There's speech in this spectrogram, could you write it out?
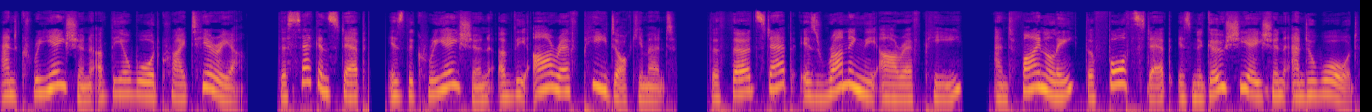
and creation of the award criteria. The second step is the creation of the RFP document. The third step is running the RFP. And finally, the fourth step is negotiation and award.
